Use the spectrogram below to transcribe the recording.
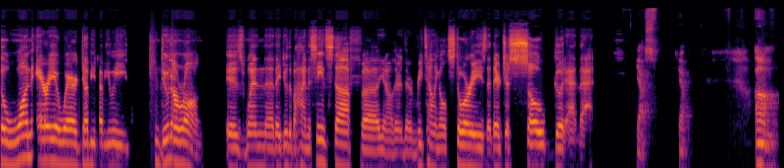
the one area where WWE can do no wrong is when uh, they do the behind the scenes stuff. Uh, you know, they're they're retelling old stories. That they're just so good at that. Yes. Yep. Um,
